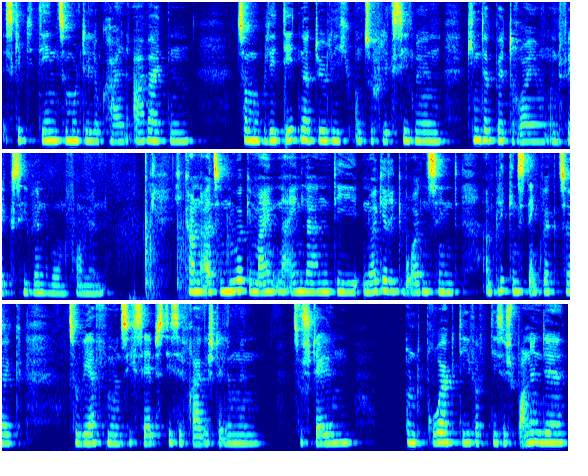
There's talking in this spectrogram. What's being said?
es gibt Ideen zum multilokalen Arbeiten, zur Mobilität natürlich und zu flexiblen Kinderbetreuung und flexiblen Wohnformen. Ich kann also nur Gemeinden einladen, die neugierig geworden sind, einen Blick ins Denkwerkzeug zu werfen und sich selbst diese Fragestellungen zu stellen und proaktiv auf diese spannende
